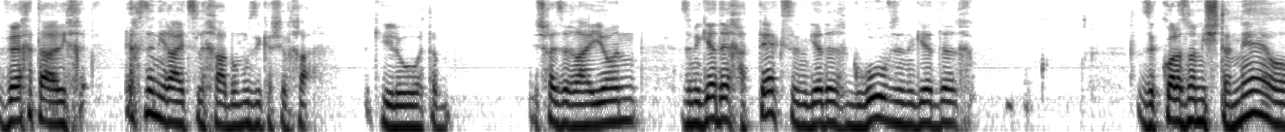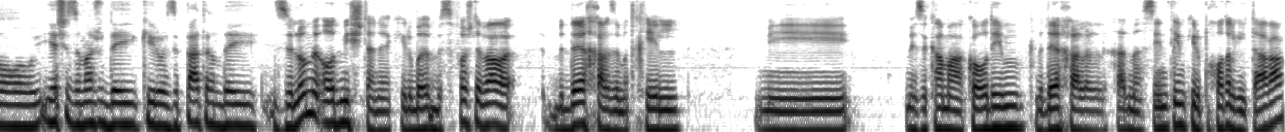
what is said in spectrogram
ואיך אתה, איך זה נראה אצלך במוזיקה שלך? כאילו, אתה, יש לך איזה רעיון, זה מגיע דרך הטקסט, זה מגיע דרך גרוב, זה מגיע דרך זה כל הזמן משתנה, או יש איזה משהו די, כאילו איזה pattern די... זה לא מאוד משתנה, כאילו בסופו של דבר, בדרך כלל זה מתחיל מ... מאיזה כמה אקורדים, בדרך כלל על אחד מהסינטים, כאילו פחות על גיטרה,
